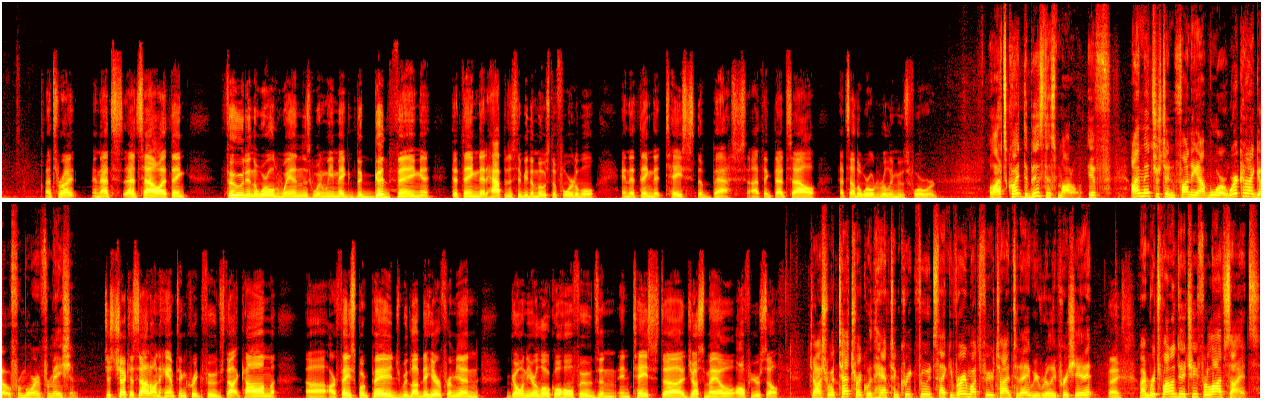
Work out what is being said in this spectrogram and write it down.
That's right. And that's that's how I think food in the world wins when we make the good thing the thing that happens to be the most affordable and the thing that tastes the best. I think that's how that's how the world really moves forward. Well, that's quite the business model. If I'm interested in finding out more, where can I go for more information? Just check us out on hamptoncreekfoods.com uh, our Facebook page. We'd love to hear from you and go into your local Whole Foods and, and taste uh, Just Mayo all for yourself. Joshua Tetrick with Hampton Creek Foods, thank you very much for your time today. We really appreciate it. Thanks. I'm Rich Bonaducci for Live Science.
